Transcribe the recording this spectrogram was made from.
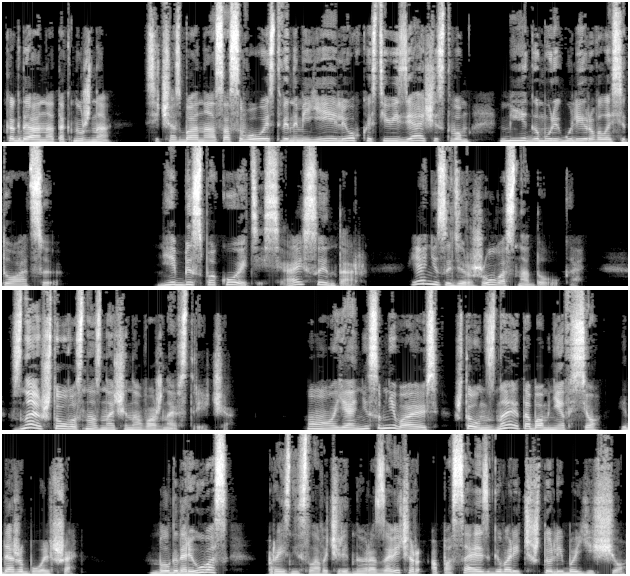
когда она так нужна? — Сейчас бы она со свойственными ей легкостью и изяществом мигом урегулировала ситуацию. «Не беспокойтесь, Айса Интар, я не задержу вас надолго. Знаю, что у вас назначена важная встреча». «О, я не сомневаюсь, что он знает обо мне все, и даже больше». «Благодарю вас», — произнесла в очередной раз за вечер, опасаясь говорить что-либо еще.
